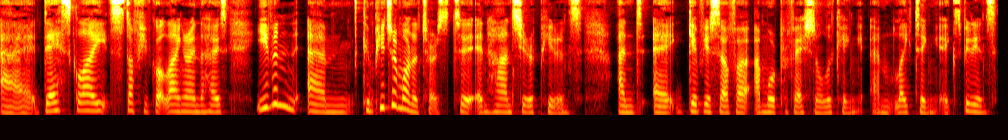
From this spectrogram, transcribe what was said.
uh, desk lights, stuff you've got lying around the house, even um, computer monitors to enhance your appearance and uh, give yourself a, a more professional looking um, lighting experience.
